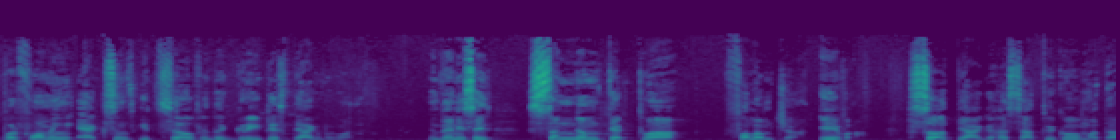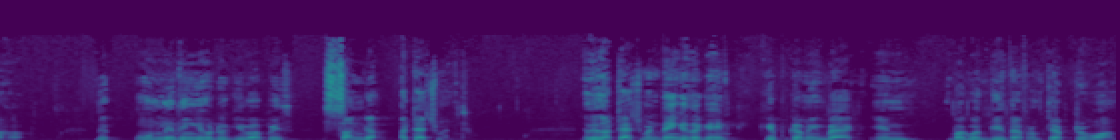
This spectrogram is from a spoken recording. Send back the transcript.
performing actions itself is the greatest Tyag. And then he says, Sangam tyaktva phalam cha eva satyagaha satviko mataha. The only thing you have to give up is sangha, attachment. And this attachment thing is again keep coming back in Bhagavad Gita from chapter 1.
